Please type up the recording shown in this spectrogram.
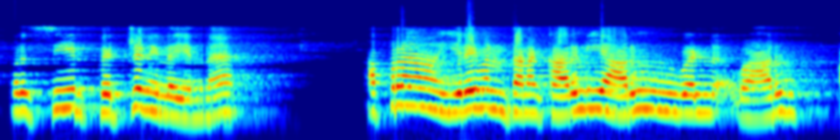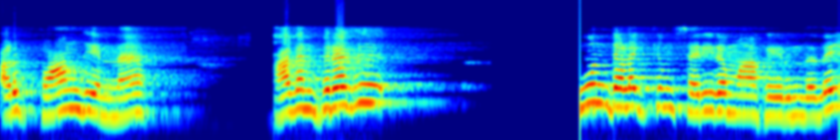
அப்புறம் சீர் பெற்ற நிலை என்ன அப்புறம் இறைவன் தனக்கு அருளிய அருள் வெள் அருள் அருட்பாங்கு என்ன அதன் பிறகு பூந்தளைக்கும் சரீரமாக இருந்ததை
